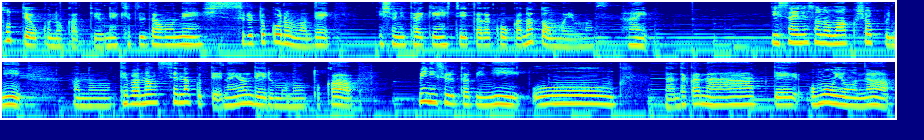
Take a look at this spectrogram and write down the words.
取っておくのかっていうね決断をねするところまで一緒に体験していただこうかなと思います。はい、実際にそのワークショップにあの手放せなくて悩んでいるものとか目にするたびにうーんなんだかなって思うような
